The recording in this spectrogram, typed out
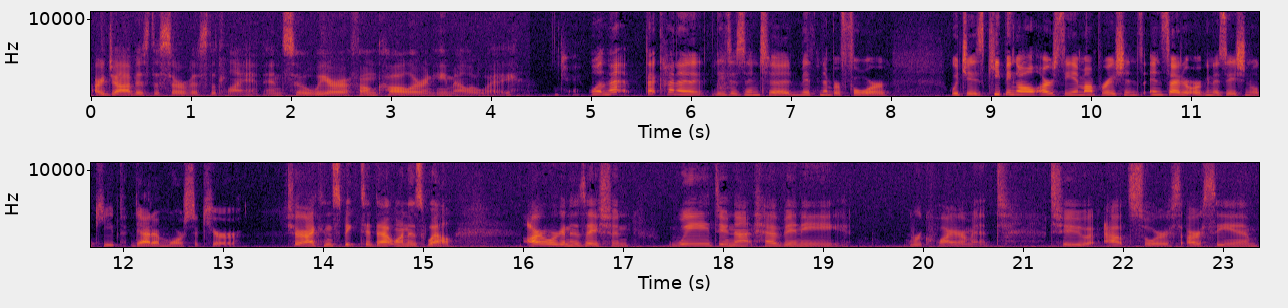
our job is to service the client. And so we are a phone call or an email away. Okay. Well, that, that kind of leads us into myth number four, which is keeping all RCM operations inside our organization will keep data more secure. Sure, I can speak to that one as well. Our organization, we do not have any requirement to outsource RCM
